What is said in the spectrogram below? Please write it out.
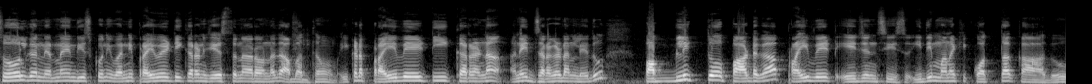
సోల్గా నిర్ణయం తీసుకొని ఇవన్నీ ప్రైవేటీకరణ చేస్తున్నారు అన్నది అబద్ధం. ఇక్కడ ప్రైవేటీకరణ అనేది జరగడం లేదు. పబ్లిక్తో పాటుగా ప్రైవేట్ ఏజెన్సీస్. ఇది మనకి కొత్త కాదు.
